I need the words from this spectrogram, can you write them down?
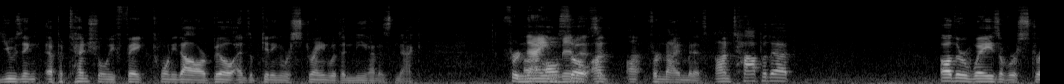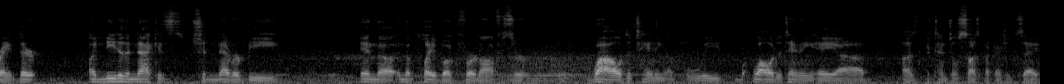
using a potentially fake twenty dollar bill ends up getting restrained with a knee on his neck for uh, nine uh, also minutes. On, on, for nine minutes. On top of that, other ways of restraint. There, a knee to the neck is should never be in the in the playbook for an officer while detaining a police while detaining a uh, a potential suspect, I should say.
